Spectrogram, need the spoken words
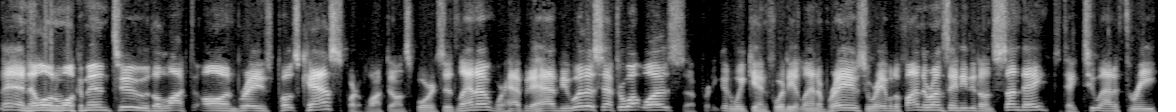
And hello and welcome into the Locked On Braves postcast, part of Locked On Sports Atlanta. We're happy to have you with us after what was a pretty good weekend for the Atlanta Braves, who were able to find the runs they needed on Sunday to take two out of three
